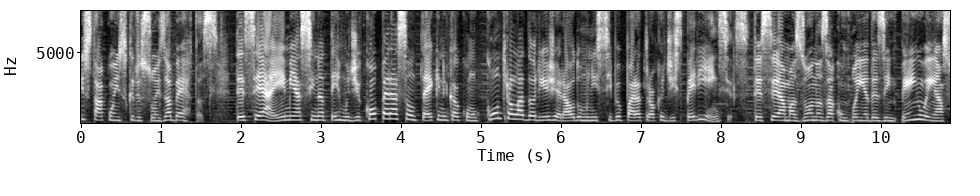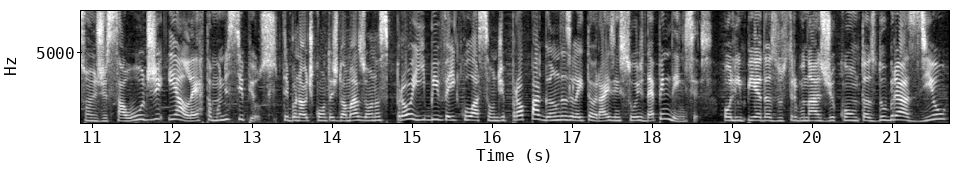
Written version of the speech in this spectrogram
está com inscrições abertas. TCAM assina termo de cooperação técnica com Controladoria Geral do município para troca de experiências. TCE Amazonas acompanha desempenho em ações de saúde e alerta municípios. Tribunal de Contas do Amazonas proíbe veiculação de propagandas eleitorais em suas dependências. Olimpíadas dos Tribunais de Contas do Brasil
